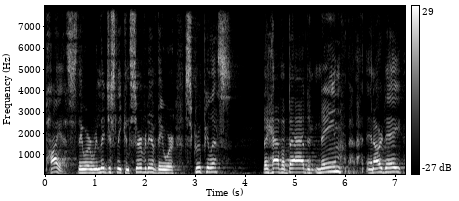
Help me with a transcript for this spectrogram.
pious. They were religiously conservative, they were scrupulous. They have a bad name in our day,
